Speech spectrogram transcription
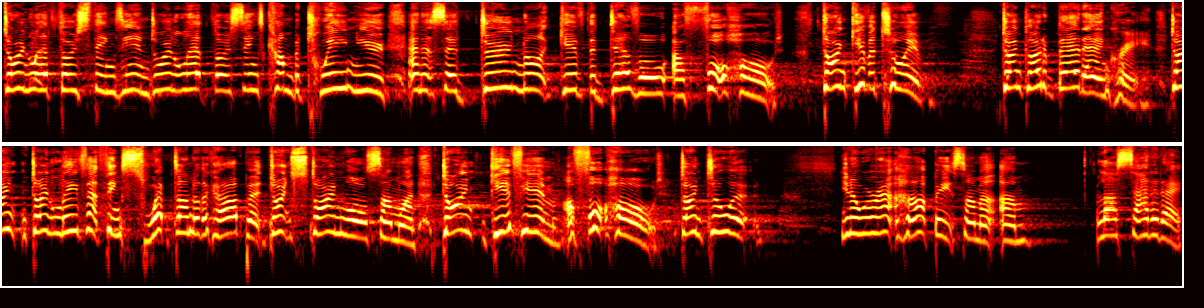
Don't let those things in. Don't let those things come between you. And it said, do not give the devil a foothold. Don't give it to him. Don't go to bed angry. Don't, don't leave that thing swept under the carpet. Don't stonewall someone. Don't give him a foothold. Don't do it. You know, we're at Heartbeat Summit um, last Saturday,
